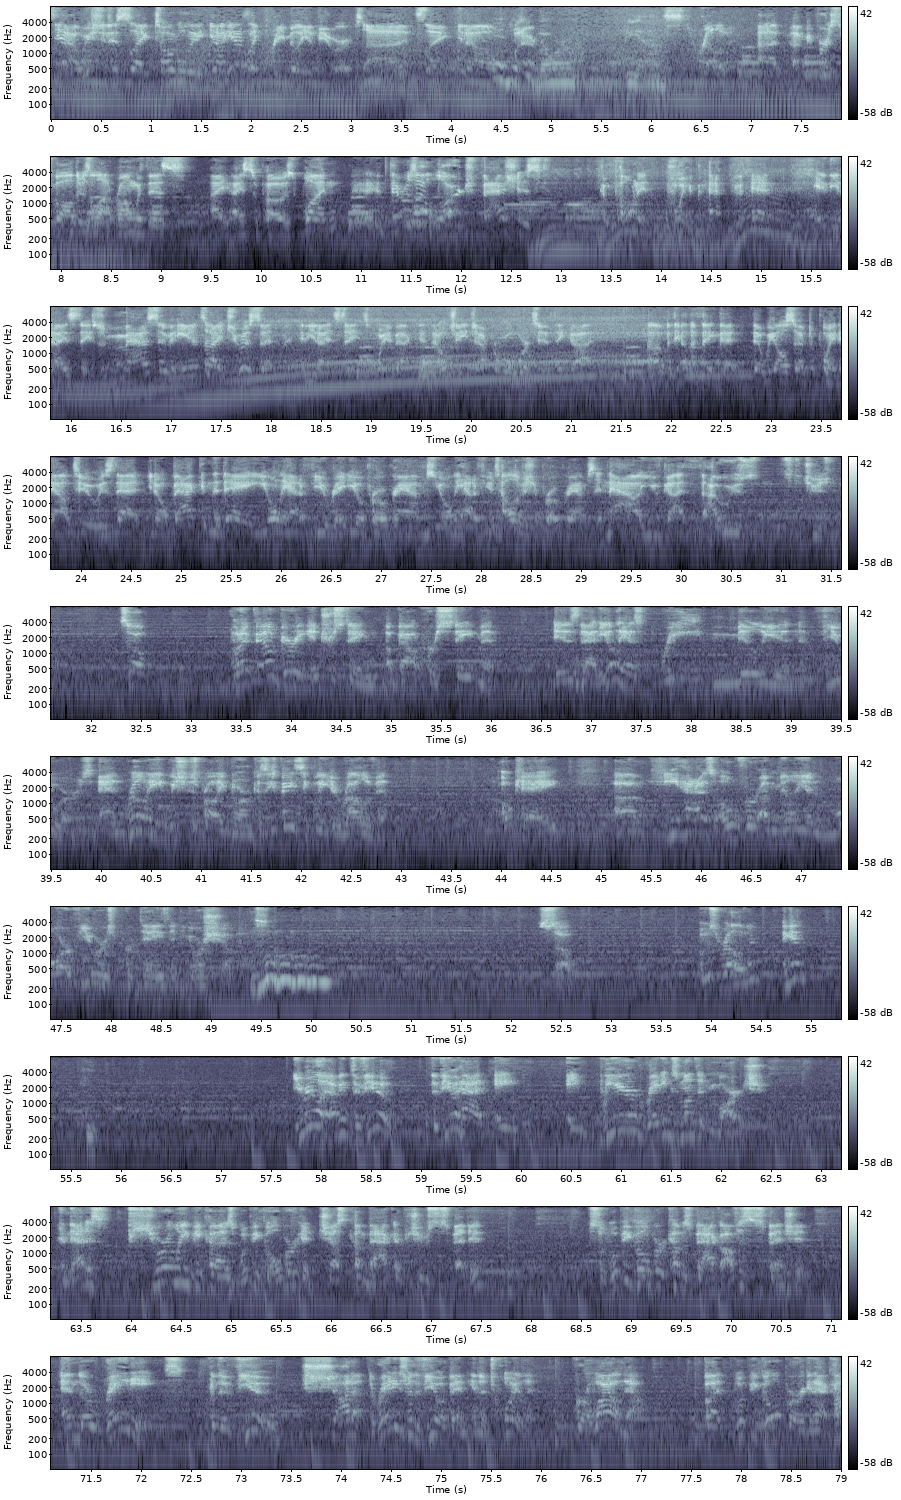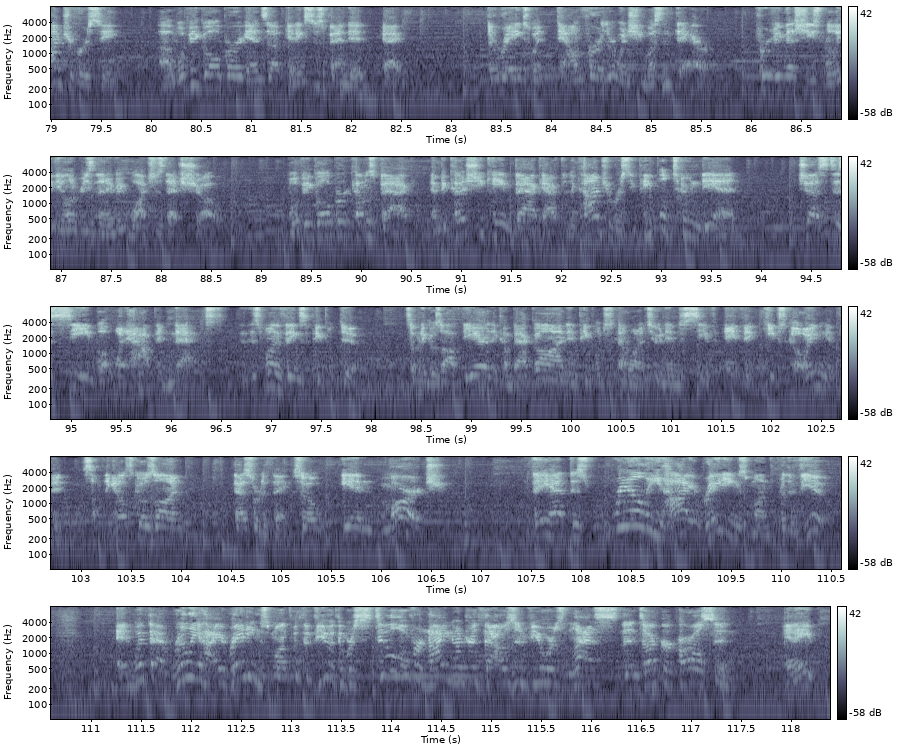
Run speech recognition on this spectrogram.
Yeah, we should just, like, totally, you know, he has, like, 3 million viewers. Uh, it's like, you know, whatever. Ignore him. Be honest. relevant. Uh, I mean, first of all, there's a lot wrong with this, I, I suppose. One, uh, there was a large fascist component way back then in the United States. There's massive anti-Jewish sentiment in the United States way back then. That'll change after World War II, thank God. Uh, but the other thing that, that we also have to point out too is that you know back in the day you only had a few radio programs, you only had a few television programs, and now you've got thousands to choose from. So what I found very interesting about her statement is that he only has 3 million viewers, and really, we should just probably ignore him because he's basically irrelevant. Okay, um, he has over a million more viewers per day than your show does. so, who's relevant again? You realize, I mean, The View. The View had a a weird ratings month in March and that is purely because Whoopi Goldberg had just come back after she was suspended. So Whoopi Goldberg comes back off of suspension, and the ratings for The View shot up. The ratings for The View have been in the toilet for a while now. But Whoopi Goldberg and that controversy, uh, Whoopi Goldberg ends up getting suspended, okay? The ratings went down further when she wasn't there, proving that she's really the only reason that anybody watches that show. Whoopi Goldberg comes back, and because she came back after the controversy, people tuned in just to see what would happen next. It's one of the things that people do. Somebody goes off the air, they come back on, and people just kind of want to tune in to see if, if it keeps going, if it something else goes on, that sort of thing. So in March, they had this really high ratings month for The View. And with that really high ratings month with The View, there were still over 900,000 viewers less than Tucker Carlson in April.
